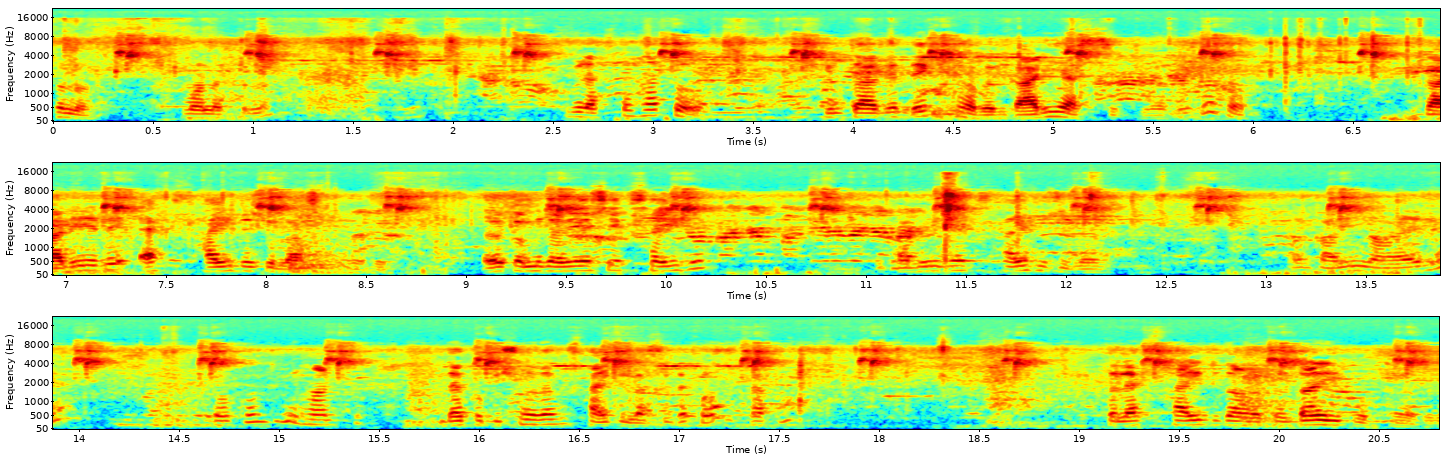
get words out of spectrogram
শোনো মনে শোনো। তুমি রাস্তা হাঁটো কিন্তু আগে দেখতে হবে গাড়ি আসছে কি হবে বুঝছ গাড়ি এলে এক সাইডে চলে আসতে হবে। এরকম আমি দাঁড়িয়ে আছি এক সাইডে গাড়ি এলে এক সাইডে চলে আসবে আর গাড়ি না এলে তখন তুমি হাঁটছো দেখো পিছনে দেখো সাইকেল আসছে দেখো দেখো। তাহলে এক সাইডে দাঁড়াতে দাঁড়িয়ে পড়তে হবে।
